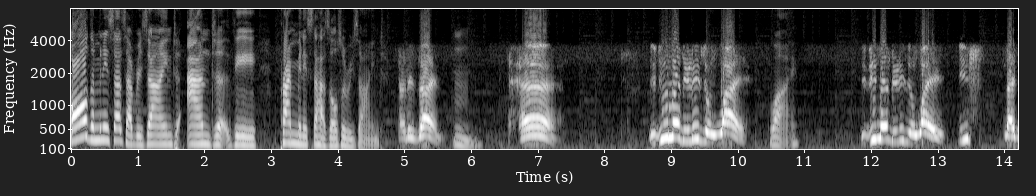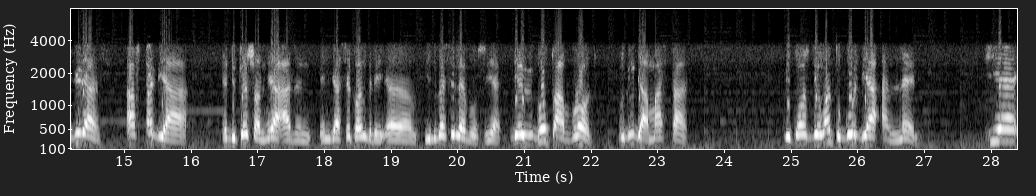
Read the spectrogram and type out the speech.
All the ministers have resigned, and uh, the prime minister has also resigned. I resigned. Hmm. Uh, did you know the reason why? Why? Did you know the reason why? If Nigerians, after their education here, as in, in their secondary, um, university levels here, they will go to abroad to do their masters because they want to go there and learn. Here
